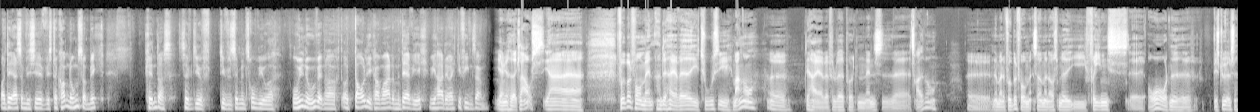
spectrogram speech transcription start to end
Og det er, som vi siger, hvis der kom nogen, som ikke kendte os, så ville de, jo, de ville simpelthen tro, vi var rygende uvenner og, og dårlige kammerater, men det er vi ikke. Vi har det rigtig fint sammen. Jamen, jeg hedder Claus. Jeg er fodboldformand, og det har jeg været i TUS i mange år. Øh, det har jeg i hvert fald været på den anden side af 30 år. Øh, Når man er fodboldformand, så er man også med i foreningens øh, overordnede øh, bestyrelse.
